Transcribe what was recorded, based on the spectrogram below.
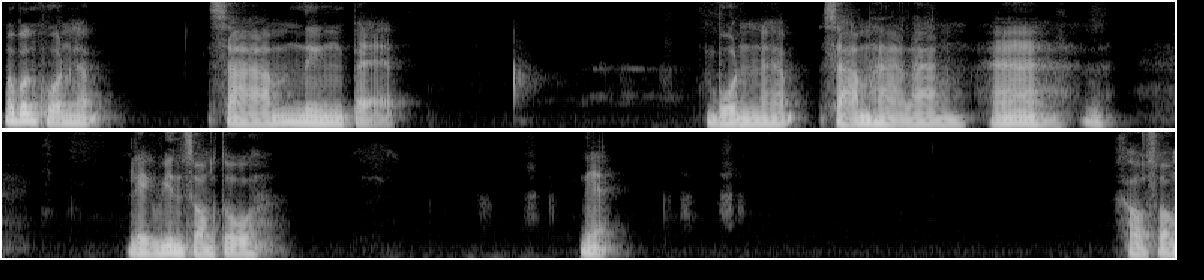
มาเบิ่งผลครับสามหนึ่งแปดบนนะครับสามหาลางห้าเลขวินสองตัว เนี่ย เข้าสอง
